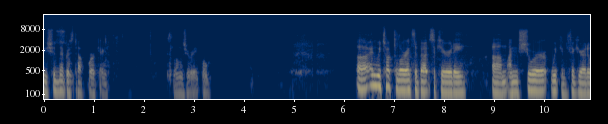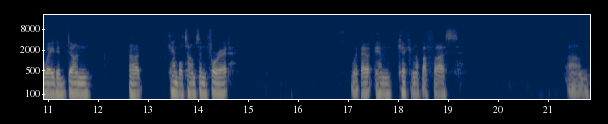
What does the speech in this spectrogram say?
You should never So- stop working as long as you're able. Uh, and we talked to Lawrence about security. Um, I'm sure we could figure out a way to dun uh, Campbell Thompson for it without him kicking up a fuss. Um,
